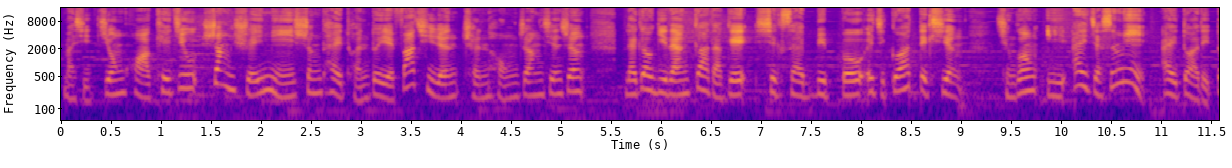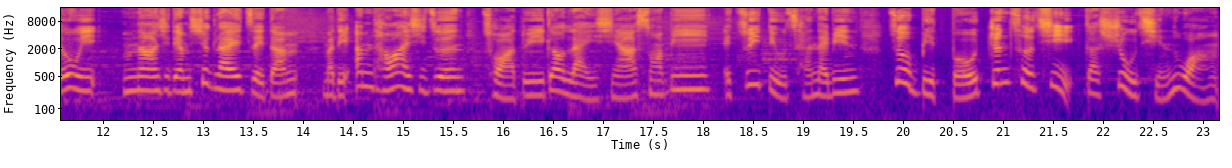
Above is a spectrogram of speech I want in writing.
嘛是中华溪州上水米生态团队的发起人陈鸿章先生，来到宜兰教大家熟悉密博的一寡特性，像讲伊爱食什么，爱住伫叨位。毋那是踮室内坐谈，嘛伫暗头仔的时阵，带队到内城山边的水稻田内面做蜜蜂侦测器甲竖琴网，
